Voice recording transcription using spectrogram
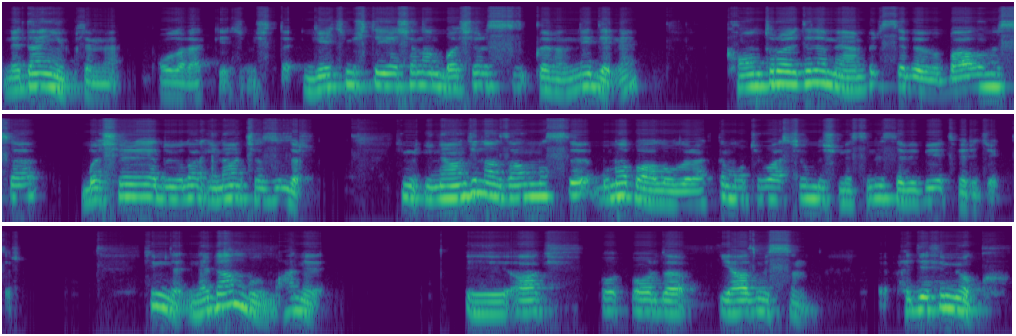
neden yükleme olarak geçmişte. Geçmişte yaşanan başarısızlıkların nedeni kontrol edilemeyen bir sebebe bağlanırsa başarıya duyulan inanç azalır. Şimdi inancın azalması buna bağlı olarak da motivasyon düşmesine sebebiyet verecektir. Şimdi neden bulma? Hani e, Akif orada yazmışsın. Hedefim yok.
